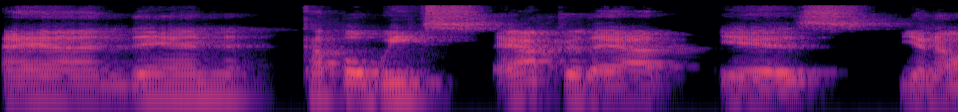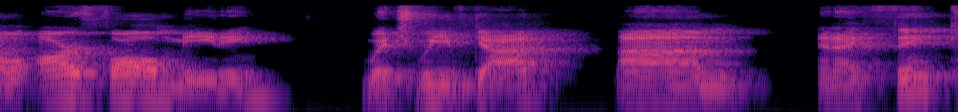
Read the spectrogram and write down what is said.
And then a couple weeks after that is, you know, our fall meeting, which we've got. Um, and I think,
